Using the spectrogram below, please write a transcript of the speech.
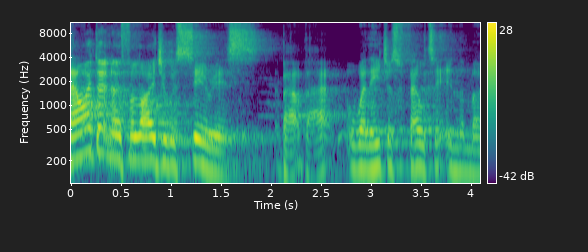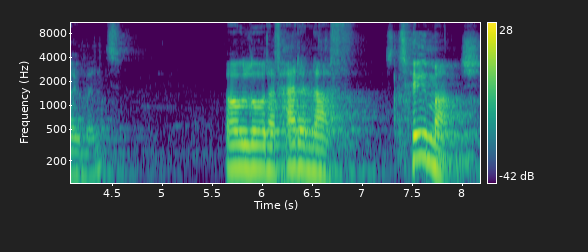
Now, I don't know if Elijah was serious about that or whether he just felt it in the moment. Oh Lord, I've had enough. It's too much.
